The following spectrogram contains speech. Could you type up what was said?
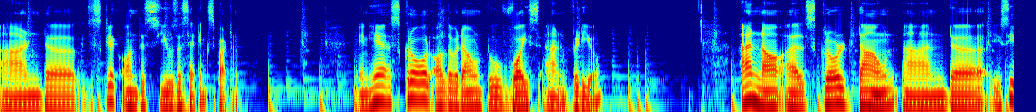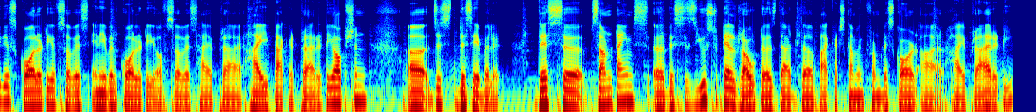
and uh, just click on this user settings button. In here, scroll all the way down to voice and video. And now I'll scroll down and uh, you see this quality of service, enable quality of service high, high packet priority option. Uh, just disable it this uh, sometimes uh, this is used to tell routers that the packets coming from discord are high priority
